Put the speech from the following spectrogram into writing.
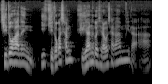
기도하는 이 기도가 참 귀한 것이라고 생각합니다.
